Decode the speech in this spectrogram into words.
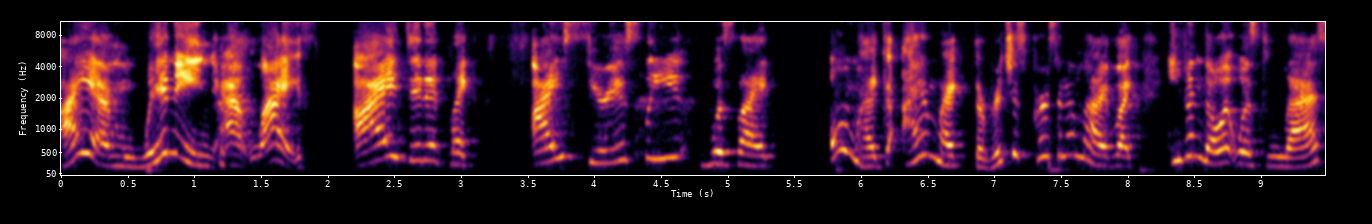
I am winning at life. I didn't like, I seriously was like, oh my God, I am like the richest person alive. Like, even though it was less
